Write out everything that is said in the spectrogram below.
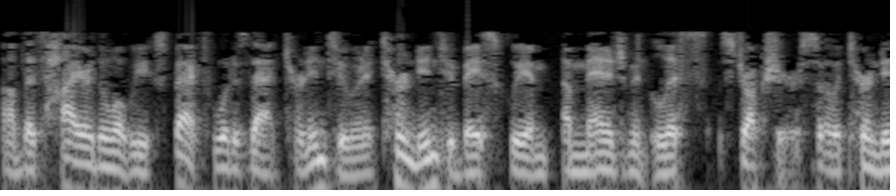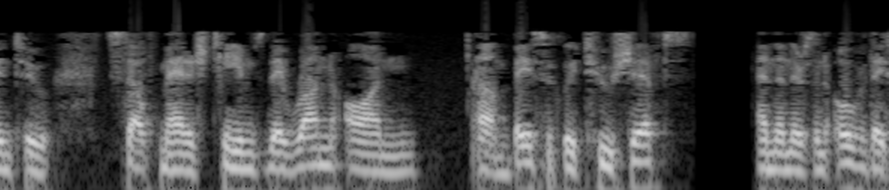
um, that's higher than what we expect. What does that turn into? And it turned into basically a, a management list structure. So it turned into self-managed teams. They run on um, basically two shifts and then there's an over they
